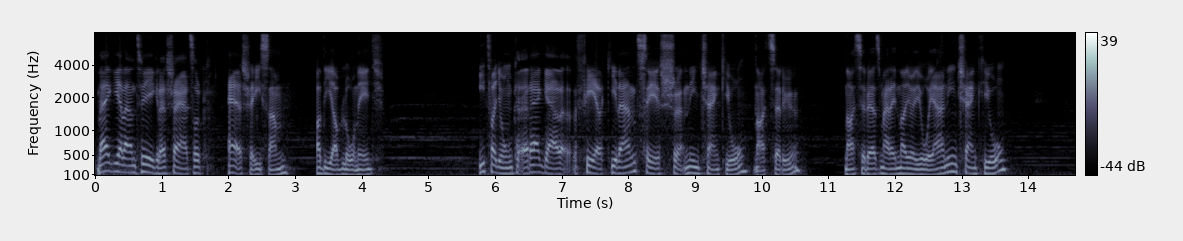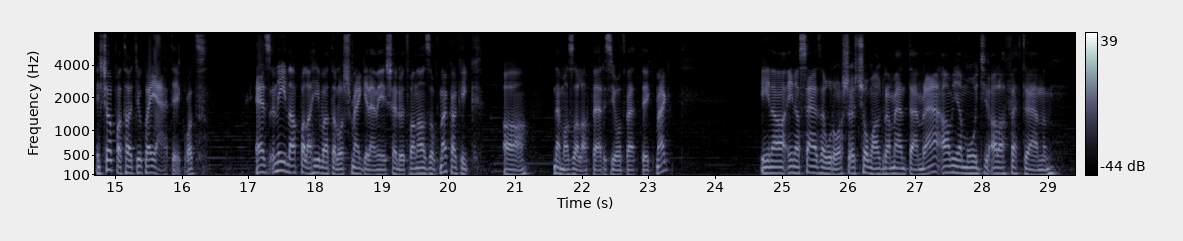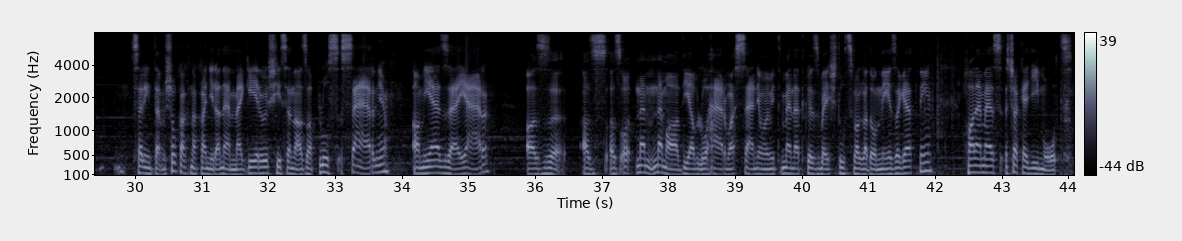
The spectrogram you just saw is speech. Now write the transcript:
Megjelent végre, srácok. El se hiszem. A Diablo 4. Itt vagyunk reggel fél kilenc, és nincsen Q. Nagyszerű. Nagyszerű, ez már egy nagyon jó jel. Nincsen Q. És csaphathatjuk a játékot. Ez négy nappal a hivatalos megjelenés előtt van azoknak, akik a, nem az alapverziót vették meg. Én a, én a 100 eurós csomagra mentem rá, ami amúgy alapvetően szerintem sokaknak annyira nem megérős, hiszen az a plusz szárny, ami ezzel jár, az, az, az nem, nem a Diablo 3-as szárnyom, amit menet közben is tudsz magadon nézegetni, hanem ez csak egy imót.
